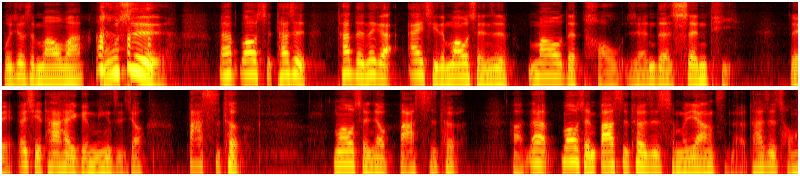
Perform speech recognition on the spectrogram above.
不就是猫吗？不是，啊，猫神他是他的那个埃及的猫神是猫的头，人的身体，对，而且他还有一个名字叫巴斯特，猫神叫巴斯特。啊，那猫神巴斯特是什么样子呢？他是从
